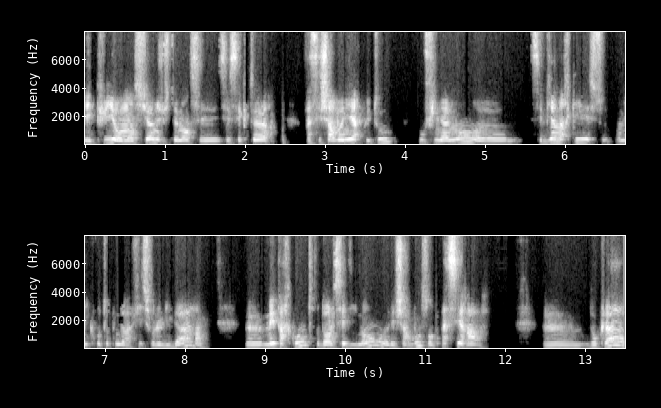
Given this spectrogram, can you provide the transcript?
Et puis, on mentionne justement ces, secteurs, enfin ces charbonnières plutôt, où finalement, c'est bien marqué en microtopographie sur le lidar, mais par contre, dans le sédiment, les charbons sont assez rares. donc là,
